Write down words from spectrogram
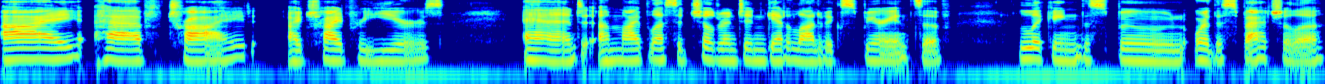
I have tried. I tried for years, and uh, my blessed children didn't get a lot of experience of licking the spoon or the spatula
